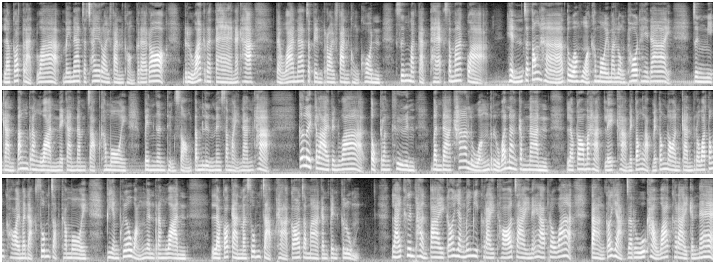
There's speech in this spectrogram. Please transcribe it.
แล้วก็ตรัสว่าไม่น่าจะใช่รอยฟันของกระรอก หรือว่ากระแตนะคะ แต่ว่าน่าจะเป็นรอยฟันของคน ซึ่งมากัดแทะซะมากกว่าเห็นจะต้องหาตัวหัวขโมยมาลงโทษให้ได้ จึงมีการตั้งรางวัลในการนำจับขโมย เป็นเงินถึงสองตำลึงในสมัยนั้นค่ะ ก็เลยกลายเป็นว่าตกกลางคืน บรรดาข้าหลวงหรือว่านางกำนัน แล้วก็มหาดเล็กค่ะไม่ต้องหลับไม่ต้องนอนกัน เพราะว่าต้องคอยมาดักซุ่มจับขโมย เพียงเพื่อหวังเงินรางวัล แล้วก็การมาซุ่มจับค่ะก็จะมากันเป็นกลุ่มหลายคืนผ่านไปก็ยังไม่มีใครท้อใจนะคะ เพราะว่าต่างก็อยากจะรู้ค่ะว่าใครกันแน่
